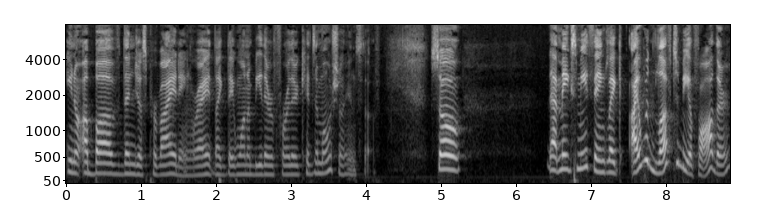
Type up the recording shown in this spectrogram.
you know, above than just providing, right? Like, they want to be there for their kids emotionally and stuff. So, that makes me think, like, I would love to be a father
